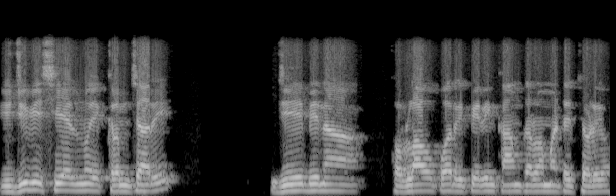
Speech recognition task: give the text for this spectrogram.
યુજીવીસીએલ નો એક કર્મચારી, જીએબીના ખોબલા ઉપર રિપેરિંગ કામ કરવા માટે ચડ્યો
